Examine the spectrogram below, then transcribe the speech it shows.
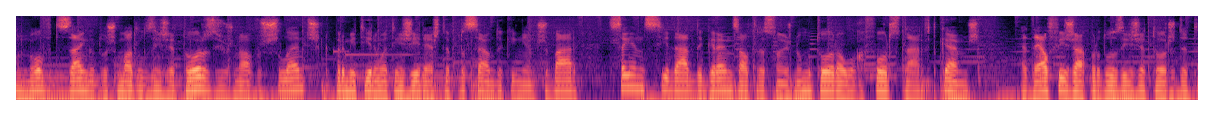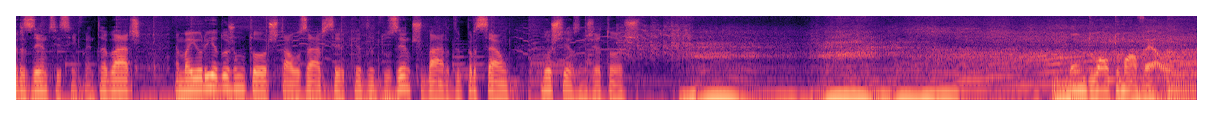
o novo desenho dos módulos injetores e os novos selantes que permitiram atingir esta pressão de 500 bar sem a necessidade de grandes alterações no motor ou o reforço da árvore de cames. A Delphi já produz injetores de 350 bares. A maioria dos motores está a usar cerca de 200 bar de pressão nos seus injetores. Mundo Automóvel.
